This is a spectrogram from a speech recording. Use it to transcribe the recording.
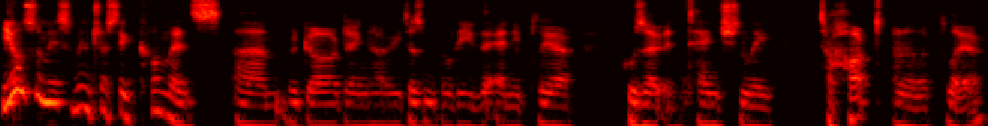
He also made some interesting comments um, regarding how he doesn't believe that any player goes out intentionally to hurt another player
